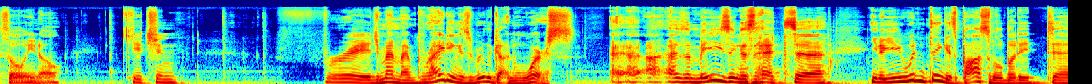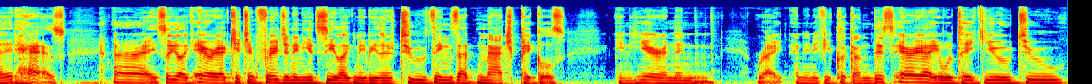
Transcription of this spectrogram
So you know, kitchen, fridge. Man, my writing has really gotten worse. As amazing as that uh, you know, you wouldn't think it's possible, but it uh, it has. Uh, so you like area, kitchen, fridge, and then you'd see like maybe there are two things that match pickles in here, and then right, and then if you click on this area, it will take you to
